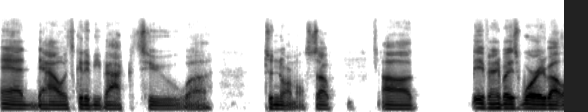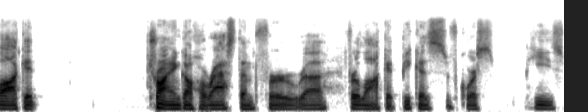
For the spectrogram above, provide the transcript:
and now it's going to be back to uh, to normal. So uh, if anybody's worried about Lockett, try and go harass them for uh, for Lockett because of course he's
